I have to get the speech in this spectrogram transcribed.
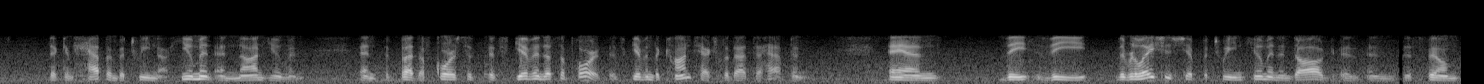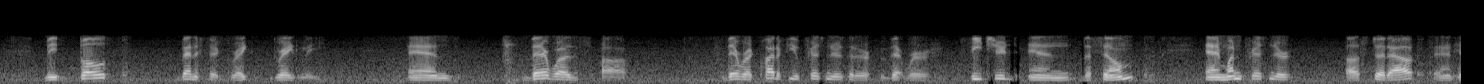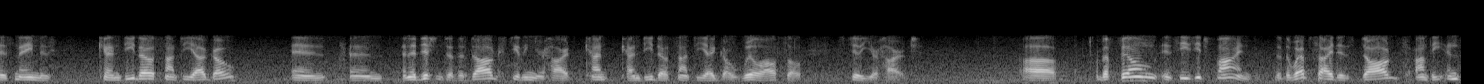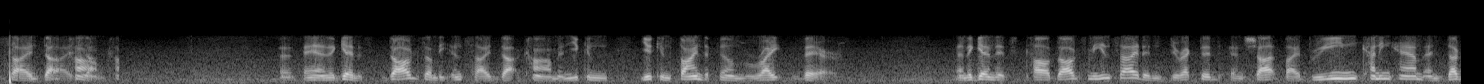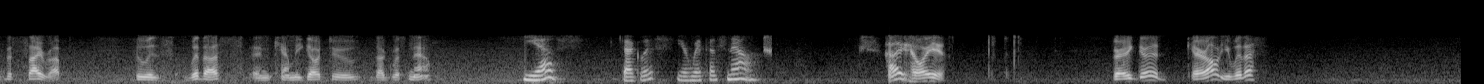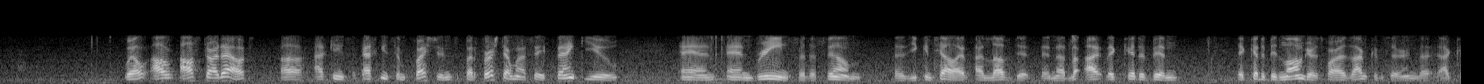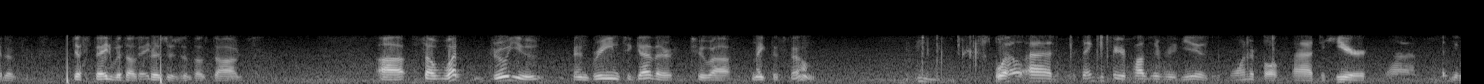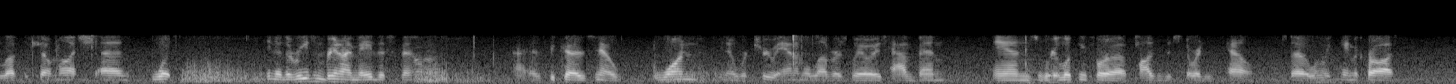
that can happen between a human and non-human. And but of course it, it's given a support. It's given the context for that to happen. And the the the relationship between human and dog in, in this film made both benefit great greatly. And there was uh, there were quite a few prisoners that are that were featured in the film, and one prisoner uh, stood out, and his name is Candido Santiago. And, and in addition to the dog stealing your heart, Can- Candido Santiago will also steal your heart. Uh, the film is easy to find. The, the website is dogsontheinside.com. Uh, and again, it's dogsontheinside.com, and you can you can find the film right there. And again, it's called Dogs from the Inside and directed and shot by Breen Cunningham and Douglas Seirup, who is with us. And can we go to Douglas now? Yes, Douglas, you're with us now. Hi, how are you? Very good. Carole, you with us? Well, I'll I'll start out uh, asking asking some questions, but first I want to say thank you and and Breen for the film. As you can tell, I, I loved it, and I'd, I, it could have been it could have been longer as far as I'm concerned. I could have just stayed with those prisoners and those dogs. Uh, so, what drew you and Breen together to uh, make this film? Well, uh, thank you for your positive reviews. It's wonderful uh, to hear uh, that you love the show much. And what you know, the reason Bree and I made this film uh, is because you know, one, you know, we're true animal lovers. We always have been, and we're looking for a positive story to tell. So when we came across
